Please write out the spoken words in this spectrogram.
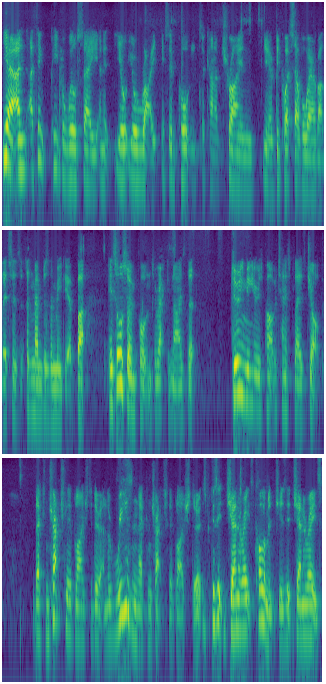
Yeah, and I think people will say, and it, you're you're right. It's important to kind of try and you know be quite self-aware about this as, as members of the media, but it's also important to recognise that doing media is part of a tennis player's job. They're contractually obliged to do it, and the reason they're contractually obliged to do it is because it generates column inches, it generates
